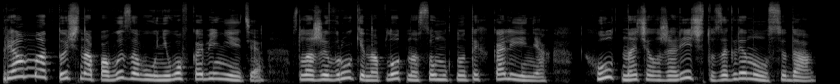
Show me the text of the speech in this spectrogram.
прямо точно по вызову у него в кабинете, сложив руки на плотно сомкнутых коленях. Холт начал жалеть, что заглянул сюда.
